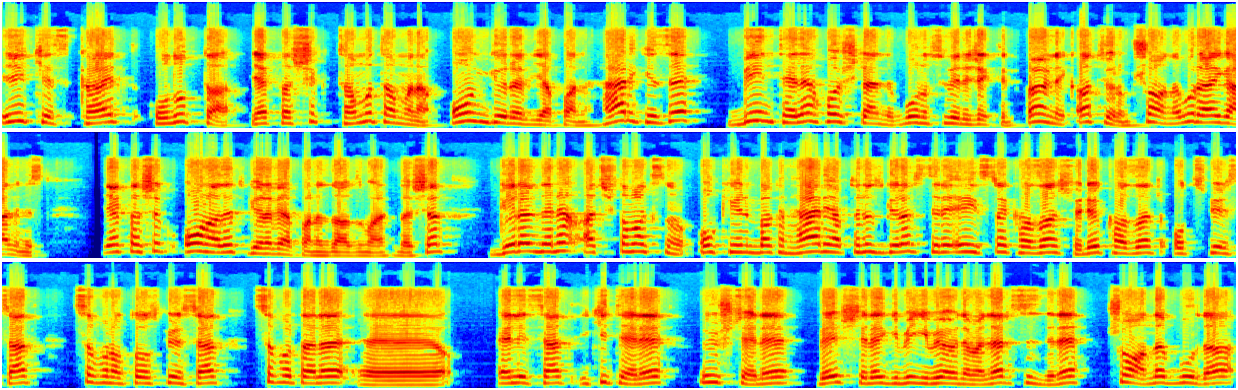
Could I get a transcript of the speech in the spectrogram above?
ilk kez kayıt olup da yaklaşık tamı tamına 10 görev yapan herkese 1000 TL hoş geldin bonusu verecektir. Örnek atıyorum şu anda buraya geldiniz. Yaklaşık 10 adet görev yapmanız lazım arkadaşlar. Görevlerini açıklama kısmını okuyun. Bakın her yaptığınız görev size ekstra kazanç veriyor. Kazanç 31 cent, 0.31 cent, 0 TL, e, 50 cent, 2 TL, 3 TL, 5 TL gibi gibi ödemeler sizlere şu anda burada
